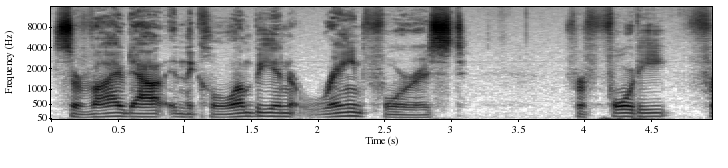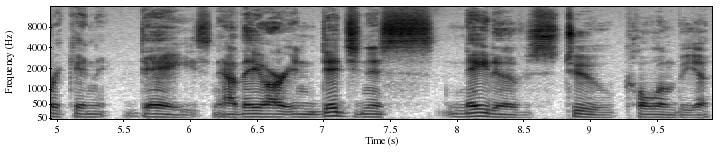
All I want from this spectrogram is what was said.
survived out in the Colombian rainforest for 40 freaking days. Now, they are indigenous natives to Colombia,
